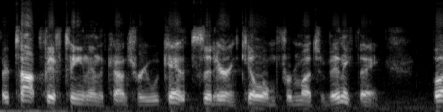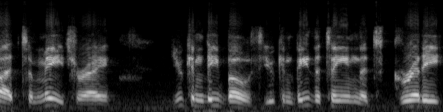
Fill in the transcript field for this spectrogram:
they're top 15 in the country. We can't sit here and kill them for much of anything. But to me, Trey, you can be both. You can be the team that's gritty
